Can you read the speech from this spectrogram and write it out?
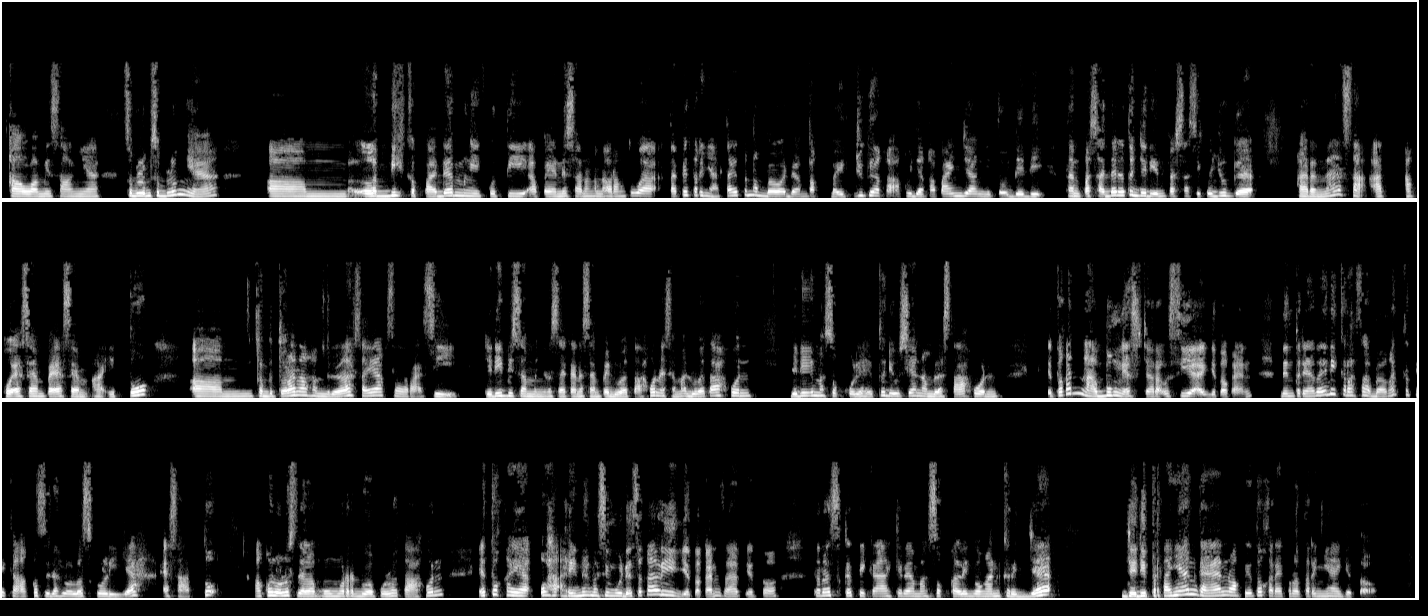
kalau misalnya sebelum-sebelumnya um, lebih kepada mengikuti apa yang disarankan orang tua, tapi ternyata itu membawa dampak baik juga ke aku jangka panjang gitu. Jadi tanpa sadar itu jadi investasiku juga. Karena saat aku SMP SMA itu um, kebetulan alhamdulillah saya akselerasi. Jadi bisa menyelesaikan SMP 2 tahun, SMA 2 tahun. Jadi masuk kuliah itu di usia 16 tahun itu kan nabung ya secara usia gitu kan. Dan ternyata ini kerasa banget ketika aku sudah lulus kuliah S1, aku lulus dalam umur 20 tahun, itu kayak, wah Arinda masih muda sekali gitu kan saat itu. Terus ketika akhirnya masuk ke lingkungan kerja, jadi pertanyaan kan waktu itu ke rekruternya gitu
